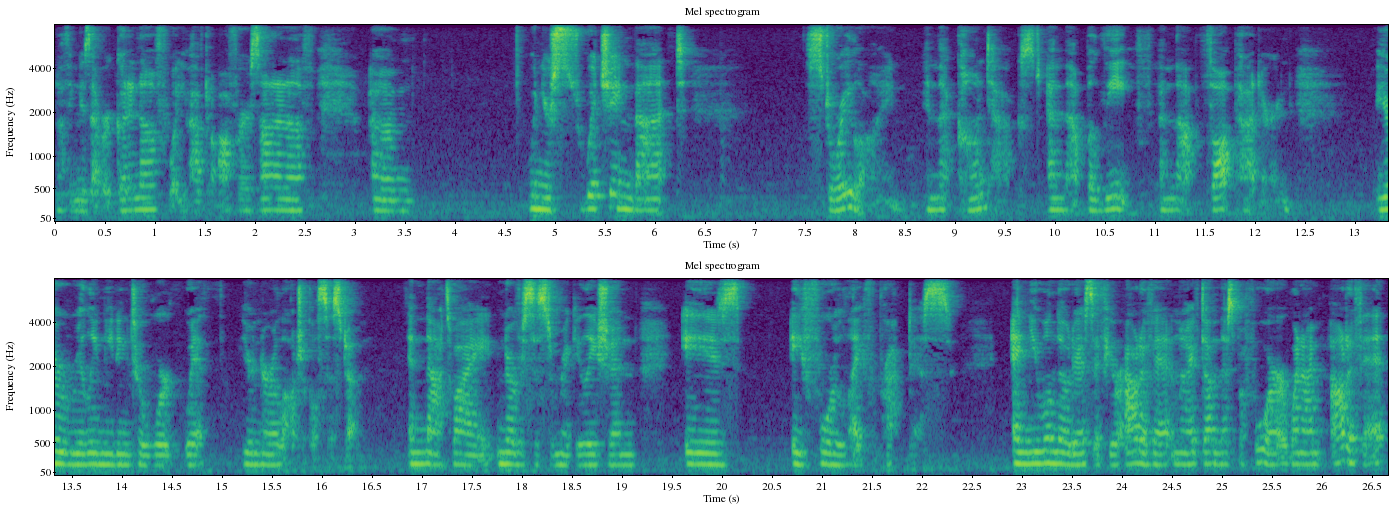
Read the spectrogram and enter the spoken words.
Nothing is ever good enough. What you have to offer is not enough. Um, when you're switching that storyline in that context and that belief and that thought pattern, you're really needing to work with your neurological system. And that's why nervous system regulation is a for life practice. And you will notice if you're out of it, and I've done this before, when I'm out of it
